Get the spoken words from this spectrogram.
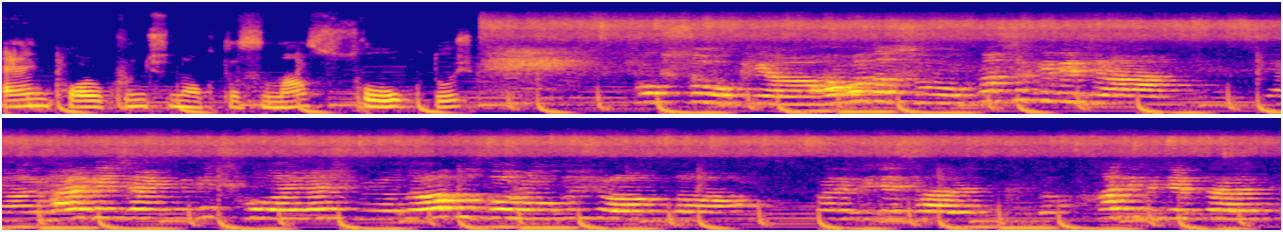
en korkunç noktasına soğuk duş. Çok soğuk ya. Hava da soğuk. Nasıl gideceğim? Ya her geçen gün hiç kolaylaşmıyor. Daha da zor oldu şu anda. Hadi bir cesaret kızım. Hadi bir cesaret.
